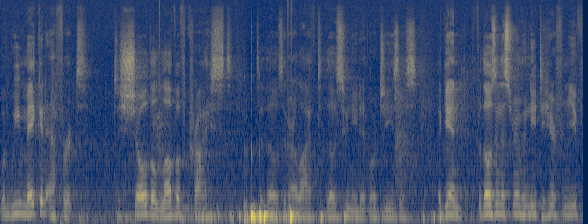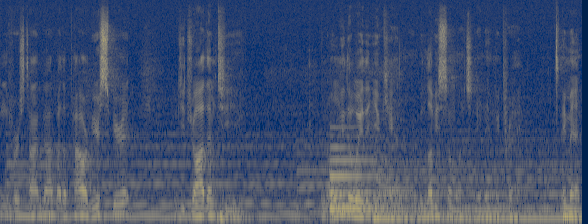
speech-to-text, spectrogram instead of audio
Would we make an effort to show the love of Christ to those in our life, to those who need it, Lord Jesus. Again, for those in this room who need to hear from you from the first time, God, by the power of your Spirit, would you draw them to you in only the way that you can, Lord? We love you so much. In your name we pray. Amen.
